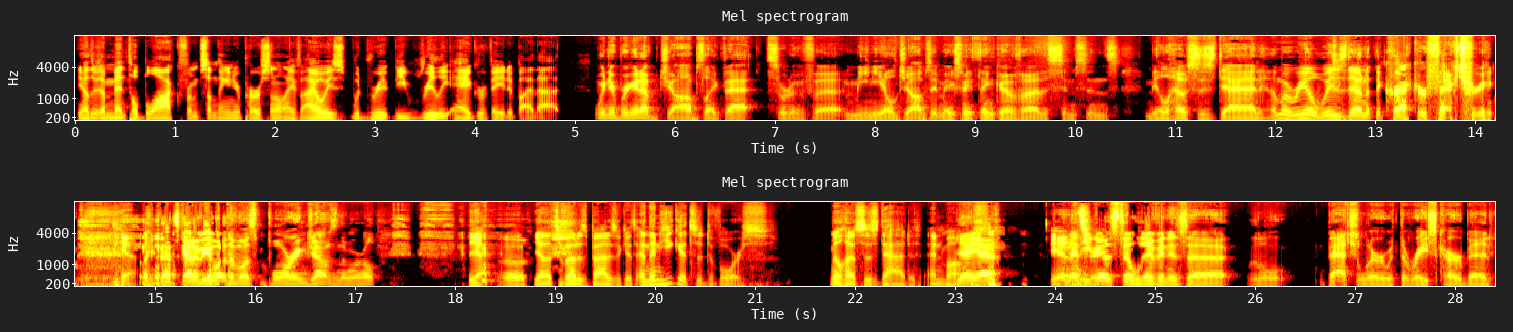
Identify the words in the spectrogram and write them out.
you know, there's a mental block from something in your personal life, I always would re- be really aggravated by that. When you're bringing up jobs like that, sort of uh, menial jobs, it makes me think of uh, The Simpsons. Milhouse's dad. I'm a real whiz down at the cracker factory. Yeah. like that's got to be one of the most boring jobs in the world. Yeah. Oh. Yeah, that's about as bad as it gets. And then he gets a divorce. Milhouse's dad and mom. yeah, yeah. Yeah, and then he right. goes to live in his uh, little bachelor with the race car bed.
